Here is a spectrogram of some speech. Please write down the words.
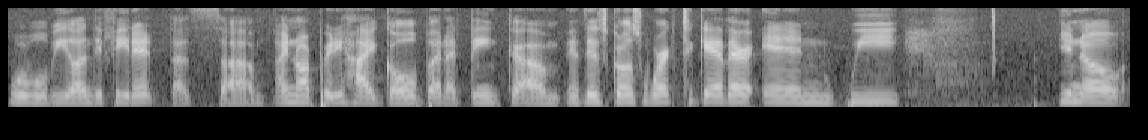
we will be undefeated. That's uh, I know a pretty high goal, but I think um, if these girls work together and we, you know,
